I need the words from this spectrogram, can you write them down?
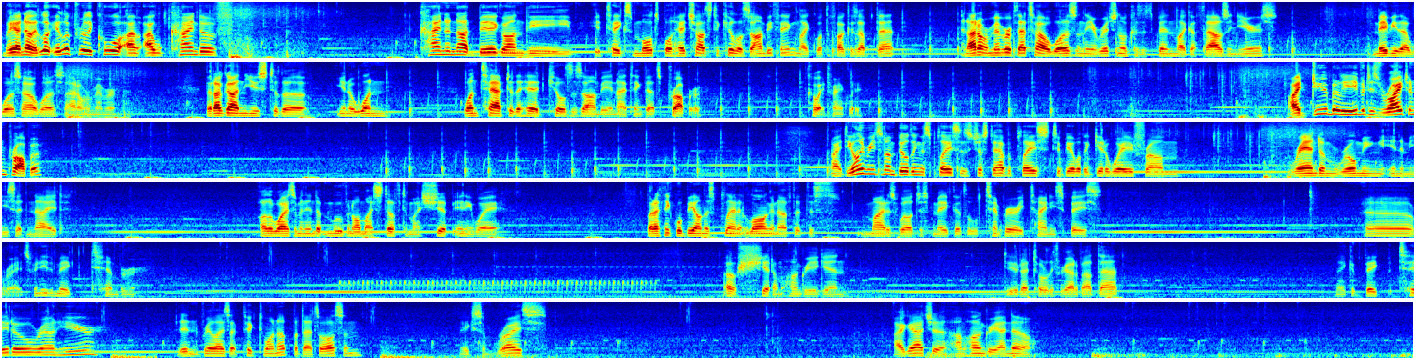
But yeah, no, it, it looked really cool. I, I kind of... Kind of not big on the... It takes multiple headshots to kill a zombie thing. Like, what the fuck is up with that? And I don't remember if that's how it was in the original, because it's been like a thousand years. Maybe that was how it was. I don't remember. But I've gotten used to the, you know, one, one tap to the head kills a zombie, and I think that's proper. Quite frankly. I do believe it is right and proper. Alright, the only reason I'm building this place is just to have a place to be able to get away from random roaming enemies at night. Otherwise I'm going to end up moving all my stuff to my ship anyway. But I think we'll be on this planet long enough that this might as well just make a little temporary tiny space. Alright, so we need to make timber. Oh shit, I'm hungry again. Dude, I totally forgot about that. Make a baked potato around here. I didn't realize I picked one up, but that's awesome. Make some rice. I gotcha. I'm hungry, I know.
